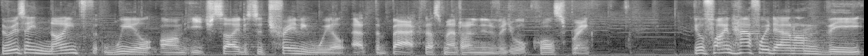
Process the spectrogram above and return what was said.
There is a ninth wheel on each side. It's a training wheel at the back. That's mounted on an individual coil spring. You'll find halfway down on the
